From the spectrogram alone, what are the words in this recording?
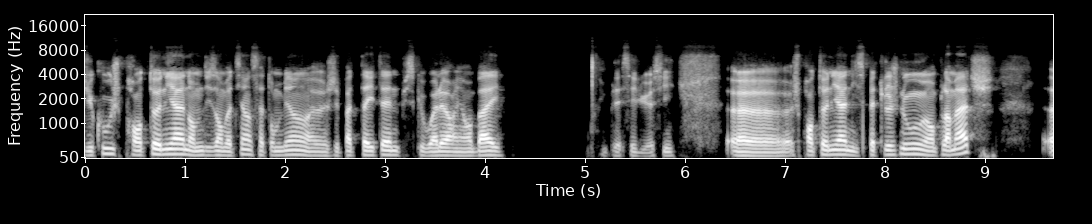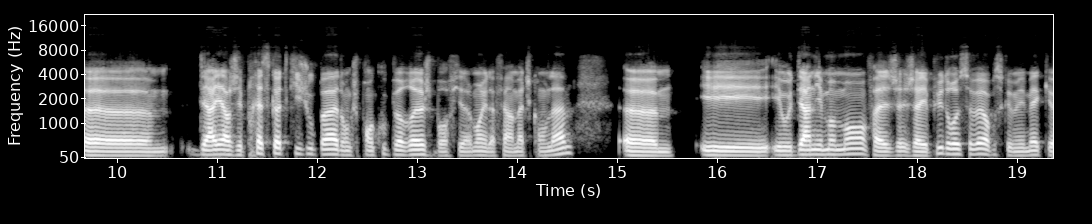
Du coup, je prends Tonian en me disant bah tiens, ça tombe bien, euh, j'ai pas de Titan puisque Waller est en bye. Il est blessé lui aussi. Euh, je prends Tonian, il se pète le genou en plein match. Euh, derrière, j'ai Prescott qui joue pas, donc je prends Cooper Rush. Bon, finalement, il a fait un match convenable. Euh, et, et au dernier moment, enfin, j'avais plus de receveur parce que mes mecs,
